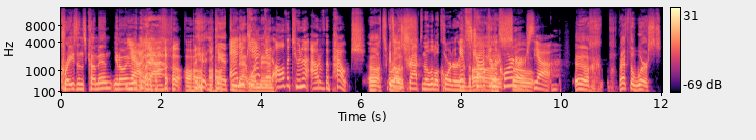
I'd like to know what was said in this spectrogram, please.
craisins come in. You know what Yeah, I mean? Like, yeah. Uh-huh, you uh-huh. can't do and you that one, can't man. get all the tuna out of the pouch. oh, it's, It's always trapped in the little corners It's of the trapped pouch, in the right? So- corners. yeah. Ugh, that's the worst.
